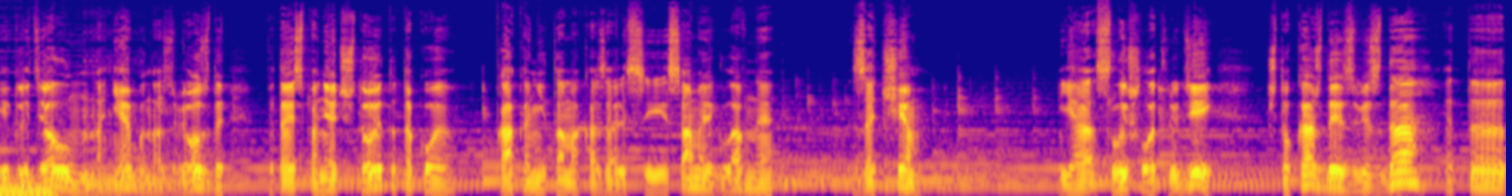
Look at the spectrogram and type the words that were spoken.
и глядел на небо, на звезды, пытаясь понять, что это такое, как они там оказались, и самое главное, зачем. Я слышал от людей, что каждая звезда — это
